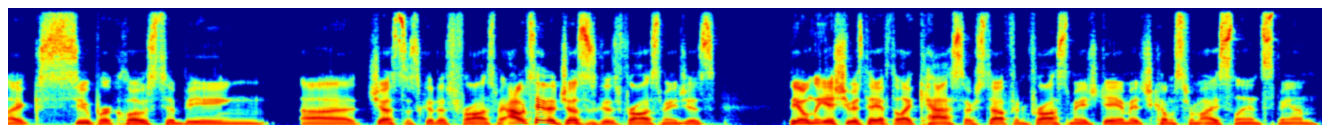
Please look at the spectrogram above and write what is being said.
like super close to being uh, just as good as Frost Mage. I would say they're just as good as Frost Mages. The only issue is they have to like cast their stuff, and Frost Mage damage comes from Ice Lance spam.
